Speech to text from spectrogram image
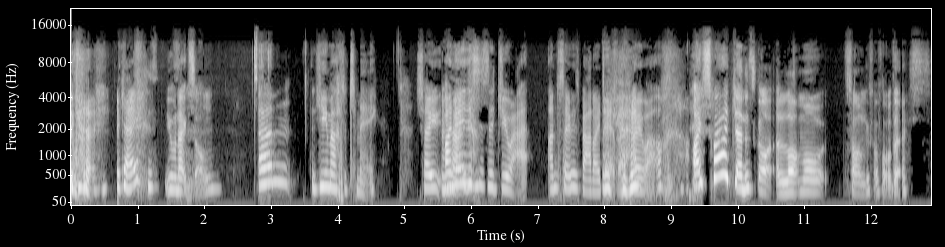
Okay. okay. Your next song. Um, you matter to me. So I know this is a duet, and so is Bad Idea, but oh well. I swear Jenna's got a lot more songs before this.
